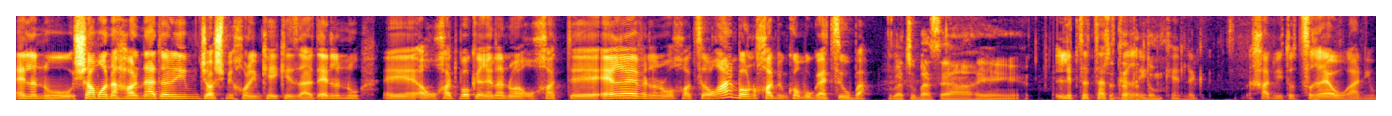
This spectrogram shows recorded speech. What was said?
אין לנו שמו נהר נדרים, ג'וש מיכונים קייקי זרד, אין לנו אה, ארוחת בוקר, אין לנו ארוחת אה, ערב, אין לנו ארוחת צהריים, בואו נאכל במקום עוגה צהובה. עוגה צהובה זה ה... אה, לפצצת פצצת גרעין, אטום. כן, אחד מתוצרי האורניום.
